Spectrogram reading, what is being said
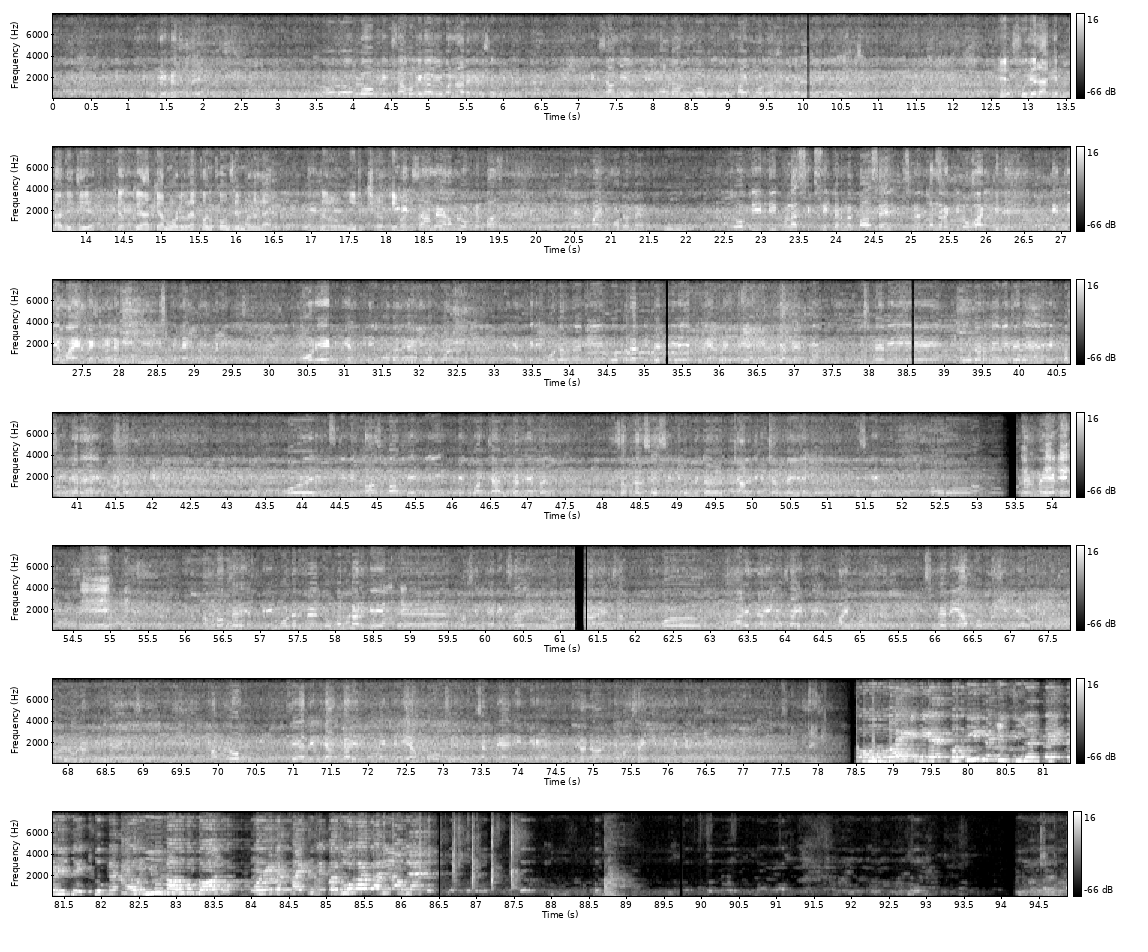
ठीक है, सर। और हम लोग रिक्शा वगैरह भी बना रहे हैं, सर। रिक्शा में एल थ्री मॉडल और एल फाइव मॉडल वगैरह मिल जाएँगे। उधर आके बता दीजिए क्या क्या क्या मॉडल है कौन कौन से मॉडल है? जी तो ई रिक्शा के बारे रिक्शा में हम लोग के पास एल फाइव मॉडल है। जो कि डी प्लस सिक्स सीटर में पास है। इसमें पंद्रह किलो वाट की लिथियम आयन बैटरी लगी। इंस्ट्रूमेंट कंपनी और एक एल थ्री मॉडल है हम लोग का। थ्री मॉडल में भी दो तरह की बैटरी है एक लेड बैटरी एक लिथियम बैटरी इसमें भी लोडर में भी दे रहे हैं एक पैसेंजर है एक लोडर है। और इसकी भी खास बात है कि एक बार चार्ज करने पर 70 से 80 किलोमीटर चार्जिंग चल रही है इसकी। और हम लोग मॉडल में हम लोग सर थ्री मॉडल में दो प्रकार के पैसेंजर रिक्शा एक लोडर बना रहे हैं सर और हमारे दाहिने साइड में एल फाइव मॉडल है इसमें भी आपको पैसेंजर और लोडर मिल जाएँगे हम लोग से अधिक जानकारी मिलने के लिए हम लोग से मिल सकते हैं जी पी रोड लुधियाना एवं cycle limited thank you Mumbai Indians for T20 season 2026. So can we have a huge round of applause for Raven Cycles? एक बार जोरदार तालियाँ हो जाए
